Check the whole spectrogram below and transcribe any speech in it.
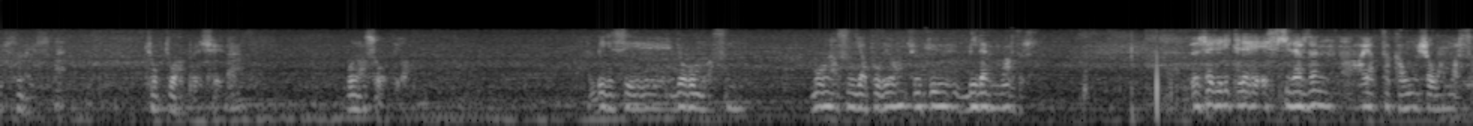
üstüme üstüme. Çok tuhaf bir şey be. Bu nasıl oluyor? Birisi yorumlasın. Bu nasıl yapılıyor? Çünkü bilen vardır. Özellikle eskilerden hayatta kalmış olan varsa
